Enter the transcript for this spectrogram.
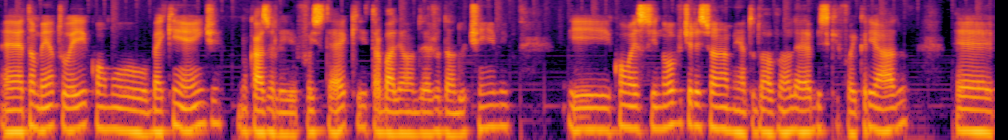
é, também atuei como back-end, no caso ali full stack, trabalhando e ajudando o time e com esse novo direcionamento do Avan Labs que foi criado, é,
